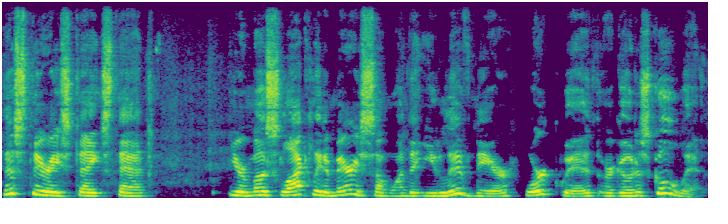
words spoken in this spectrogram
This theory states that you're most likely to marry someone that you live near, work with, or go to school with.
